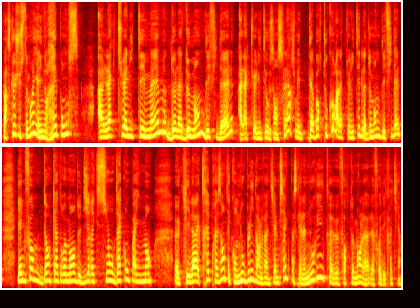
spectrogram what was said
parce que justement il y a une réponse à l'actualité même de la demande des fidèles, à l'actualité au sens large, mais d'abord tout court à l'actualité de la demande des fidèles. Il y a une forme d'encadrement, de direction, d'accompagnement euh, qui est là, et très présente et qu'on oublie dans le XXe siècle parce qu'elle a nourri très fortement la, foi des chrétiens.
